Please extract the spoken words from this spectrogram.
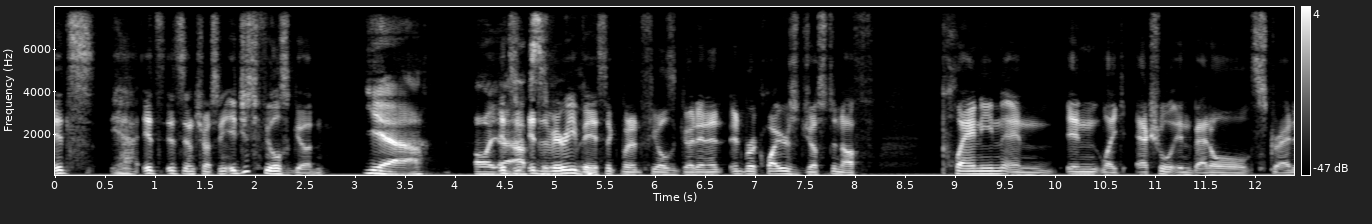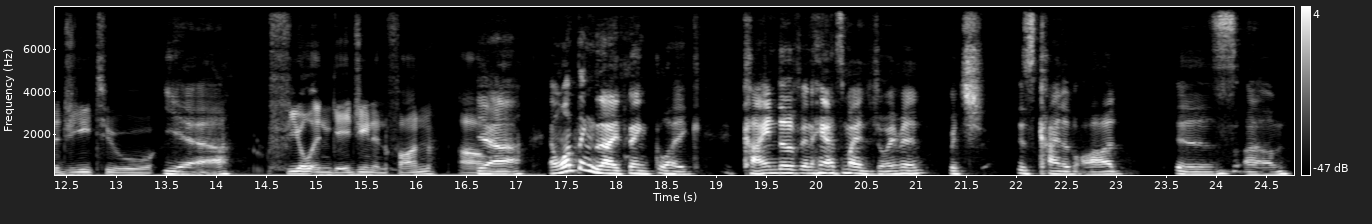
it's yeah it's it's interesting it just feels good yeah. Oh yeah. it's it's very basic but it feels good and it, it requires just enough planning and in like actual in battle strategy to Yeah. feel engaging and fun um, yeah. And one thing that I think like kind of enhanced my enjoyment, which is kind of odd, is um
